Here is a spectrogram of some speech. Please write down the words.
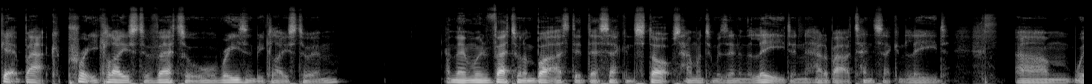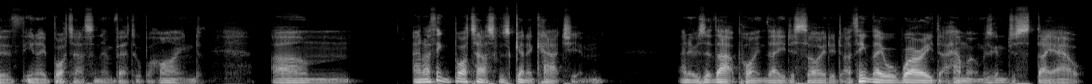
get back pretty close to Vettel, or reasonably close to him. And then when Vettel and Bottas did their second stops, Hamilton was in in the lead and had about a 10 second lead um, with, you know, Bottas and then Vettel behind. Um, and I think Bottas was going to catch him. And it was at that point they decided. I think they were worried that Hamilton was going to just stay out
